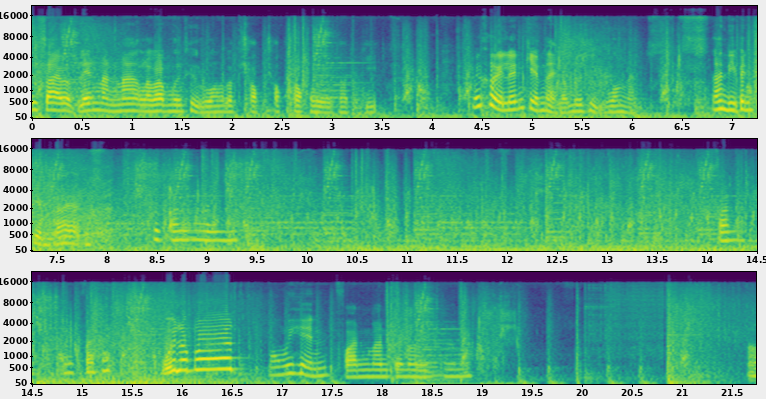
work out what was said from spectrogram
คือทรายแบบเล่นมันมากแล้วแบบมือถือร่วงแล้วแบบช็อกช็อกช็อกเลยตอนกี้ ไม่เคยเล่นเกมไหนแล้วมือถือร่วงนะอันนี้เป็นเกมแรกแบบอะไรฟันฟันฟันอุ้ยระเบิดมองไม่เห็นฟันมันไปหน่อยเอามาเอา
